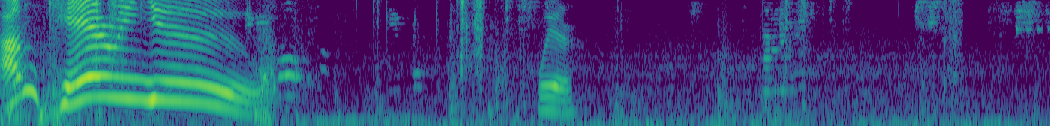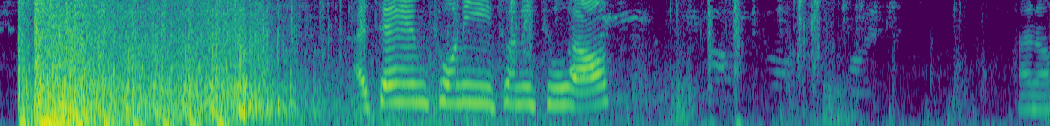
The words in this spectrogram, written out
I'm carrying. Where? I tell him 20, 22 health. I know.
